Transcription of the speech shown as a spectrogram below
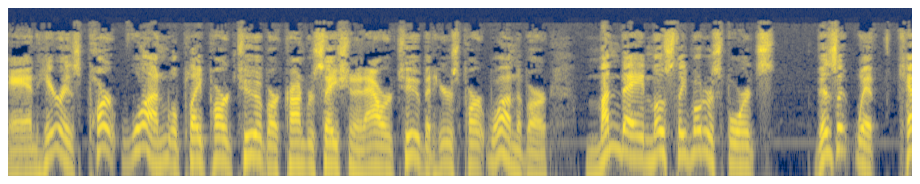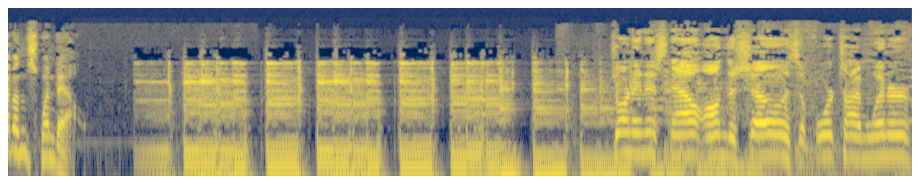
And here is part one. We'll play part two of our conversation in hour two, but here's part one of our Monday Mostly Motorsports visit with Kevin Swindell. Joining us now on the show is a four-time winner,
